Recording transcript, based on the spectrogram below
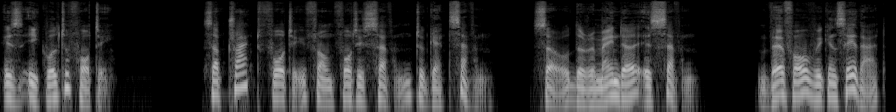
is equal to 40. Subtract 40 from 47 to get 7. So the remainder is 7. Therefore, we can say that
